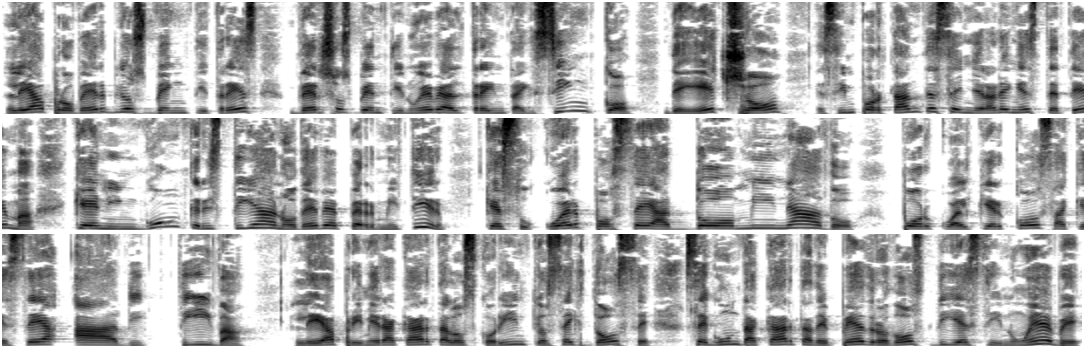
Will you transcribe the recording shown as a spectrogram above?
Lea Proverbios 23, versos 29 al 35. De hecho, es importante señalar en este tema que ningún cristiano debe permitir que su cuerpo sea dominado por cualquier cosa que sea adictiva. Lea primera carta a los Corintios 6:12, segunda carta de Pedro 2:19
